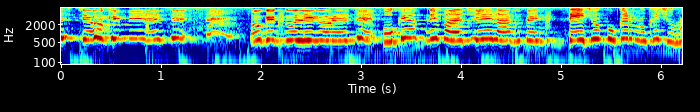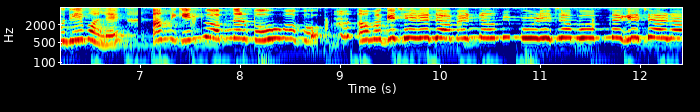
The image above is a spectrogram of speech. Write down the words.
এসেছে, ওকে মেরেছে, ওকে গুলি করেছে, ওকে কুকের মুখে চুমু দিয়ে বলে, আমি কিন্তু আপনার বউ হব। আমাকে ছেড়ে যাবেন না, আমি মরে যাব আপনাকে ছাড়া।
